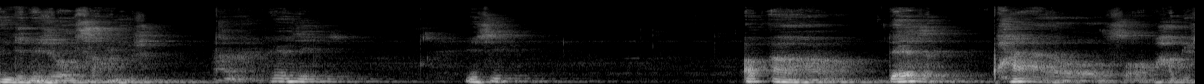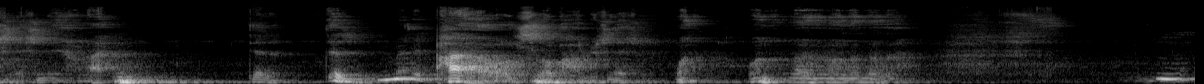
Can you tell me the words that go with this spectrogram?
individual sufferings. Here it is. You see, uh, uh, there's piles of hallucination in your life. There's there's many piles of hallucination, one, one, one, another. Mm.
